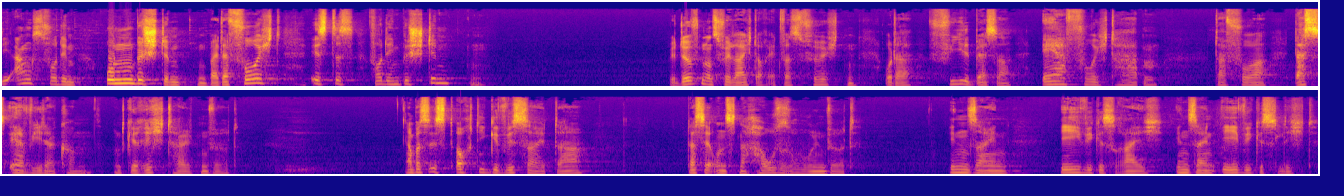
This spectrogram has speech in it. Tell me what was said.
die Angst vor dem Unbestimmten, bei der Furcht ist es vor dem Bestimmten. Wir dürfen uns vielleicht auch etwas fürchten oder viel besser Ehrfurcht haben davor, dass er wiederkommt und Gericht halten wird. Aber es ist auch die Gewissheit da, dass er uns nach Hause holen wird, in sein ewiges Reich, in sein ewiges Licht.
